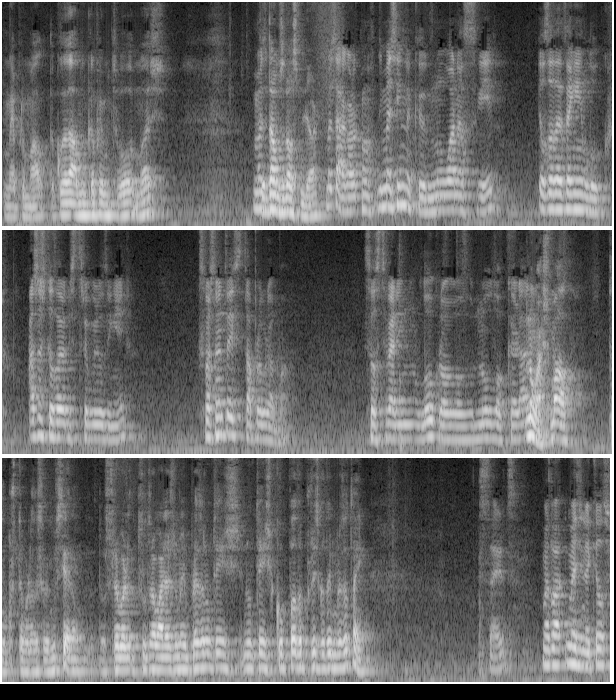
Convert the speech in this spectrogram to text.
não é por mal. A qualidade nunca foi muito boa, mas, Mas, tentamos o nosso melhor. mas já, agora imagina que no ano a seguir eles até têm lucro. Achas que eles devem distribuir o dinheiro? Supostamente é isso que está programado. Se eles tiverem lucro ou nulo ou caralho. Não acho mal, porque os trabalhadores também mereceram. Tu trabalhas numa empresa, não tens, não tens culpa da prejuízo que a empresa tem. Certo. Mas lá, imagina que eles.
